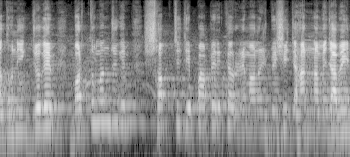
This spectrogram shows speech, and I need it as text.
আধুনিক যুগে, বর্তমান যুগে সবচেয়ে যে পাপের কারণে মানুষ বেশি জাহান নামে যাবে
